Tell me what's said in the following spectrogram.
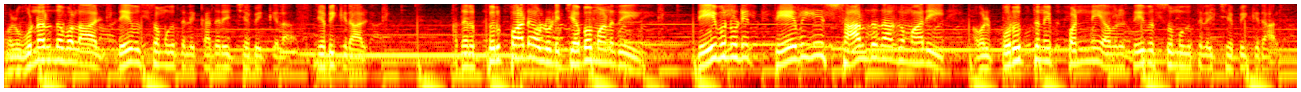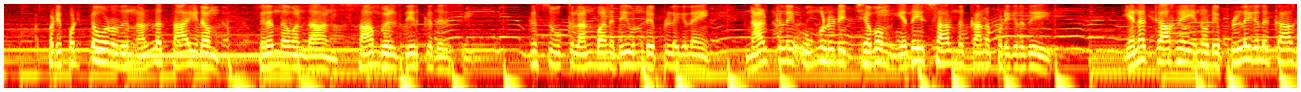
அவள் உணர்ந்தவளால் தேவ சமூகத்தில் கதறி ஜெபிக்கிறாள் ஜெபிக்கிறாள். அதன் பிற்பாடு அவளுடைய ஜெபமானது தேவனுடைய தேவையை சார்ந்ததாக மாறி அவள் பொருத்தனை பண்ணி அவள் தெய்வ சமூகத்தில் ஜெபிக்கிறாள் அப்படிப்பட்ட ஒரு நல்ல தாயிடம் பிறந்தவன் தான் சாம்பல் தீர்க்கதரிசி. கிறிஸ்துவுக்குள் அன்பான தேவனுடைய பிள்ளைகளை நாட்களே உங்களுடைய ஜெபம் எதை சார்ந்து காணப்படுகிறது? எனக்காக என்னுடைய பிள்ளைகளுக்காக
